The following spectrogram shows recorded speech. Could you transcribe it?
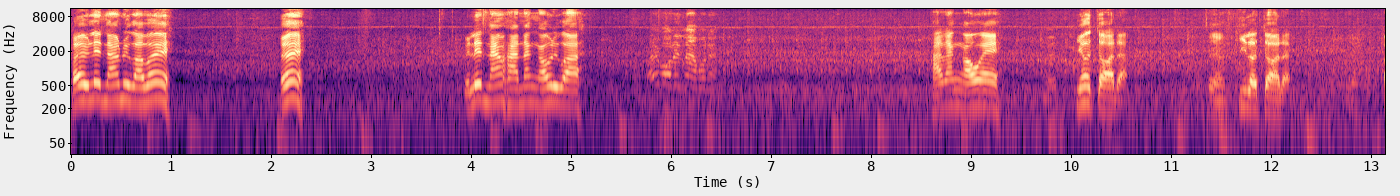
เฮ้ยไปเล่นน้ำดีกว่าเว้ย เฮ้ย ไปเล่นน้ำหานั่งเหงาดีกว่า ไปบอลในหน้าบอลเนี่ย หานั่งเหงาไงเยี่ยวจอดอะที่เราจอดอะ ไป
